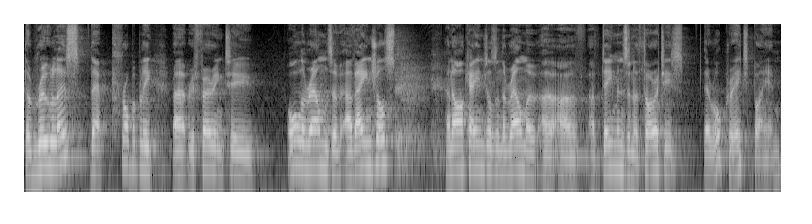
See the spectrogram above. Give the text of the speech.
the rulers, they're probably uh, referring to all the realms of, of, angels and archangels and the realm of, of, of demons and authorities. They're all created by Him,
